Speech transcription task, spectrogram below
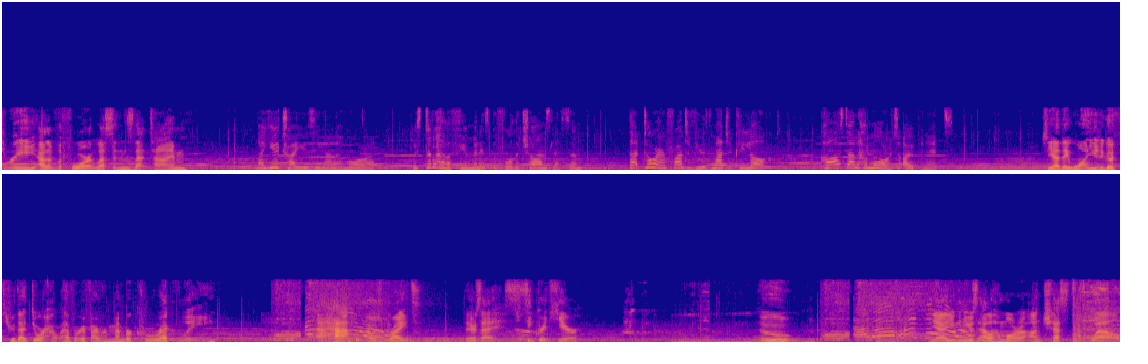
three out of the four lessons that time. Now you try using Alohomora. We still have a few minutes before the charms lesson. That door in front of you is magically locked. Cast Alohomora to open it. So yeah, they want you to go through that door. However, if I remember correctly... Aha! I was right. There's a secret here. Ooh! Yeah, you can use Alohomora on chests as well.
